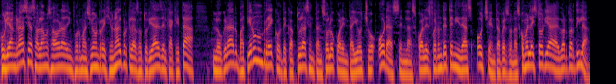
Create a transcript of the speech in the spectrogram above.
Julián, gracias. Hablamos ahora de información regional porque las autoridades del Caquetá lograr, batieron un récord de capturas en tan solo 48 horas, en las cuales fueron detenidas 80 personas. ¿Cómo es la historia de Eduardo Ardila?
